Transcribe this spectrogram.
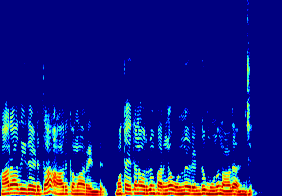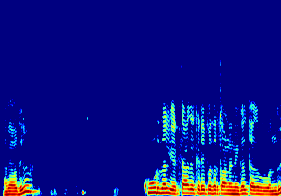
ஆறாவது இதை எடுத்தா ஆறு கமா ரெண்டு. மொத்தம் எத்தனை வருதுன்னு பாருங்க. ஒன்று ரெண்டு மூணு நாலு அஞ்சு. அதாவது கூடுதல் எட்டாக கிடைப்பதற்கான நிகழ்தகவு வந்து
